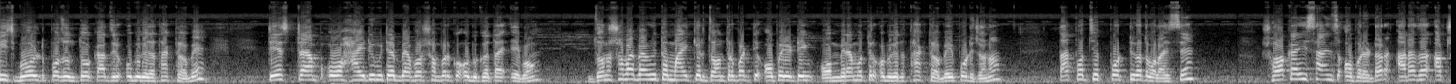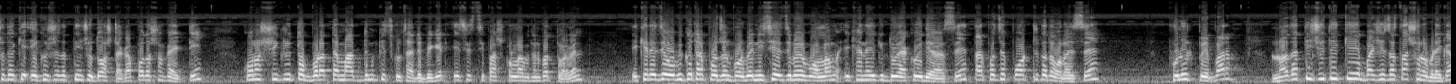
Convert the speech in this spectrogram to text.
বিশ ভোল্ট পর্যন্ত কাজের অভিজ্ঞতা থাকতে হবে। টেস্ট ট্রাম্প ও হাইড্রোমিটার ব্যবহার সম্পর্কে অভিজ্ঞতা এবং জনসভায় ব্যবহৃত মাইকের যন্ত্রপাতি, অপারেটিং ও মেরামতের অভিজ্ঞতা থাকতে হবে এই পটির জন্য তারপর যে পদটির কথা বলা হয়েছে, সহকারী সায়েন্স অপারেটর আট হাজার আটশো থেকে একুশ হাজার তিনশো দশ টাকা পদসংখ্যা একটি। কোনো স্বীকৃত বোর্ডাতে মাধ্যমিক স্কুল সার্টিফিকেট, এসএসসি পাস করলে আবেদন করতে পারবেন। এখানে যে অভিজ্ঞতার প্রয়োজন পড়বে নিচে যেভাবে বললাম এখানে কিন্তু একই দেওয়া আছে। তারপর যে পদটির কথা বলা হয়েছে, ফ্লুট পেপার ন হাজার তিনশো থেকে বাইশ হাজার চারশো নব্বই টাকা।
